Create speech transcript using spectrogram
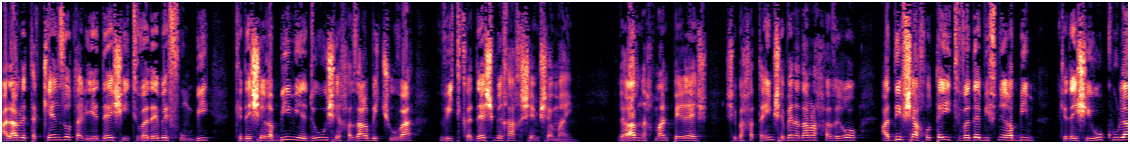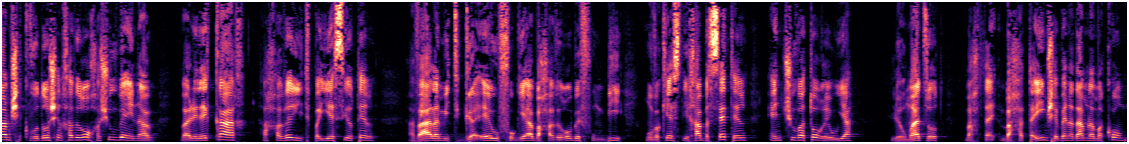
עליו לתקן זאת על ידי שיתוודה בפומבי, כדי שרבים ידעו שחזר בתשובה, ויתקדש בכך שם שמיים. ורב נחמן פירש שבחטאים שבין אדם לחברו, עדיף שהחוטא יתוודה בפני רבים, כדי שיראו כולם שכבודו של חברו חשוב בעיניו, ועל ידי כך החבר יתפייס יותר. אבל המתגאה ופוגע בחברו בפומבי ומבקש סליחה בסתר, אין תשובתו ראויה. לעומת זאת, בחטאים שבין אדם למקום,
